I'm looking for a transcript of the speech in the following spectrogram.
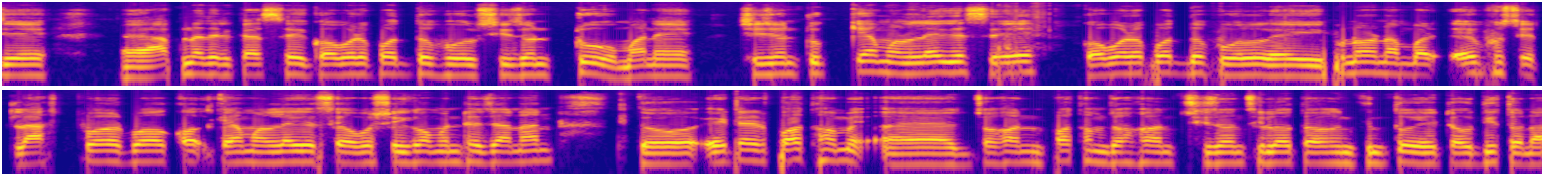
যে আপনাদের কাছে গোবর পদ্ম ফুল সিজন টু মানে সিজন টু কেমন লেগেছে? গোবর পদ্ম ফুল, এই পনেরো নাম্বার এপিসোড লাস্ট পর্ব কেমন লেগেছে অবশ্যই কমেন্টে জানান। তো এটার প্রথমে যখন, প্রথম যখন সিজন ছিল তখন কিন্তু এটাও দিত না,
